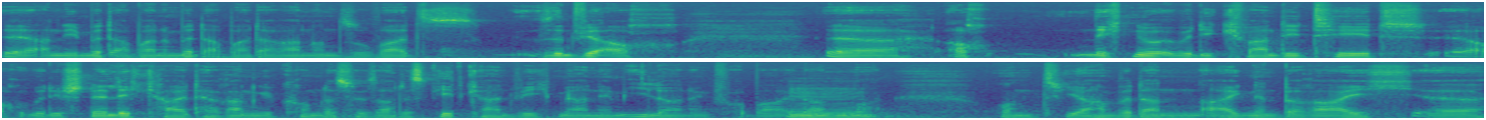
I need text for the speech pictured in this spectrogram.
äh, an die Mitarbeiterinnen und Mitarbeiter ran. Und soweit sind wir auch, auch nicht nur über die Quantität, äh, auch über die Schnelligkeit herangekommen, dass wir sagen, es geht kein Weg mehr an dem E-Learning vorbei. Mhm. Und hier haben wir dann einen eigenen Bereich äh,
